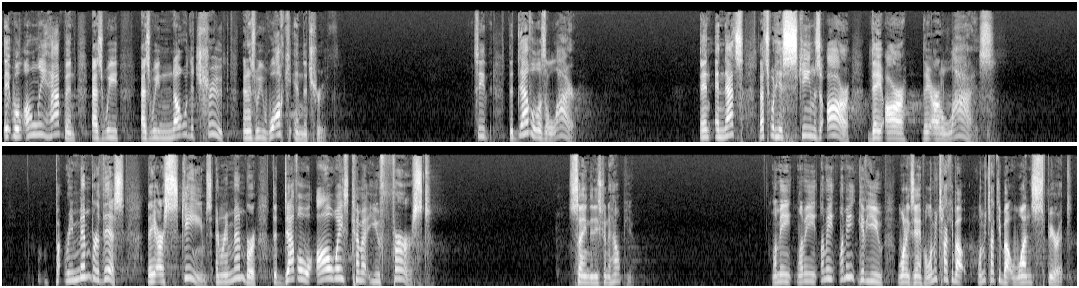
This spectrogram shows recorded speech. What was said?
It will only happen as we as we know the truth and as we walk in the truth. See, the devil is a liar. And, and that's, that's what his schemes are. They are, they are lies. But remember this they are schemes. And remember, the devil will always come at you first, saying that he's going to help you. Let me, let, me, let, me, let me give you one example. Let me, talk about, let me talk to you about one spirit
